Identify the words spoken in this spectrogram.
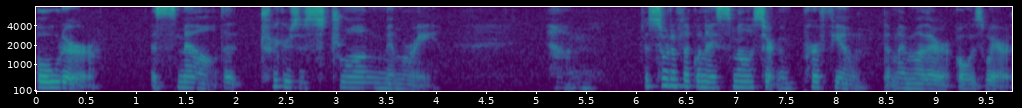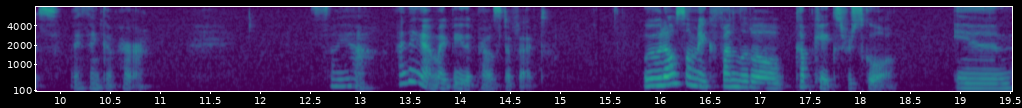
odor, a smell that triggers a strong memory. It's sort of like when I smell a certain perfume that my mother always wears. I think of her. So yeah, I think that might be the Proust effect. We would also make fun little cupcakes for school and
